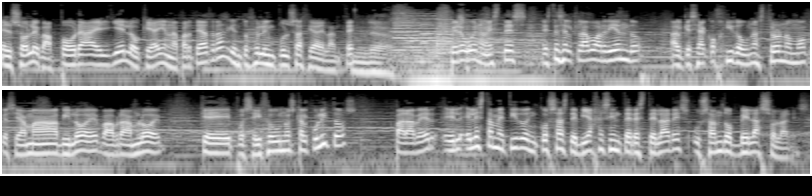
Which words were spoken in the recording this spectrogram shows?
el sol evapora el hielo que hay en la parte de atrás y entonces lo impulsa hacia adelante. Pero bueno, este es, este es el clavo ardiendo al que se ha cogido un astrónomo que se llama Avi Loeb, Abraham Loeb, que pues se hizo unos calculitos para ver, él, está metido en cosas de viajes interestelares usando velas solares.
